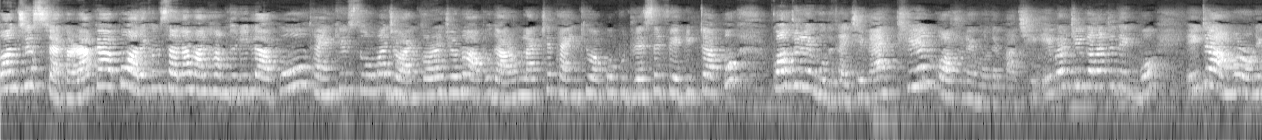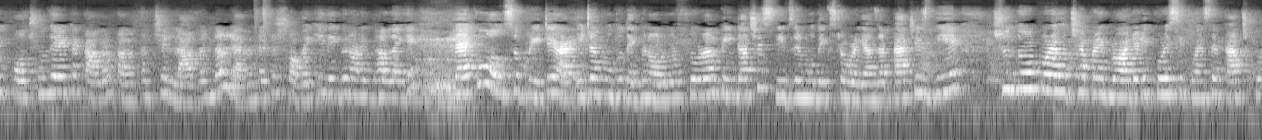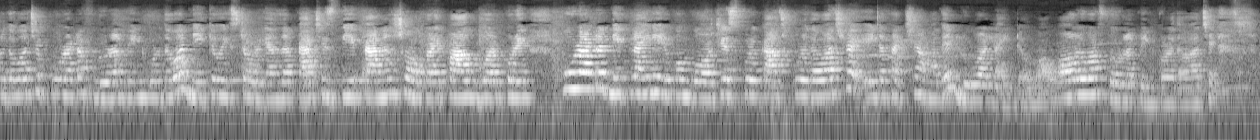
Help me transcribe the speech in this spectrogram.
পঞ্চাশ টাকা। রাকা আপু, আলাইকুম সালাম, আলহামদুলিল্লাহ আপু। Thank you so much join করার জন্য। আপু, দারুণ লাগছে। থ্যাংক ইউ আপু আপু ড্রেসের ফেব্রিকটা আপু কটনের মধ্যে থাকছে। ম্যাটেরিয়াল কটনের মধ্যে পাচ্ছি। এবার যে কালারটা দেখব, এটা আমার অনেক পছন্দের একটা কালার কালার থাকছে ল্যাভেন্ডার ল্যাভেন্ডারটা সবাইকে দেখবেন অনেক ভালো লাগে। ব্ল্যাকও অলসো প্রিন্টে আর এটার মধ্যে দেখবেন অল ওভার ফ্লোরাল প্রিন্ট আছে। স্লিভস এর মধ্যে এক্সট্রা অর্গানজার প্যাচেস দিয়ে সুন্দর করে হচ্ছে আপনার এমব্রয়ডারি করে সিকোয়েন্সের কাজ করে দেওয়া আছে, পুরাটা ফ্লোরাল প্রিন্ট করে দেওয়া নেকেও এক্সট্রা অর্গানজার প্যাচেস দিয়ে প্যানেল সহকারে পাল ওয়ার্ক করে পুরাটা নেক লাইনে এরকম গর্জিয়াস করে কাজ করে দেওয়া আছে। এটা থাকছে আমাদের লোয়ার লাইনটাও অল ওভার ফ্লোরাল প্রিন্ট করে দেওয়া আছে।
